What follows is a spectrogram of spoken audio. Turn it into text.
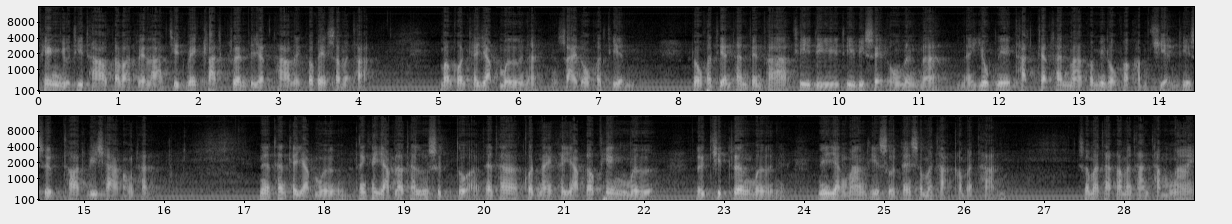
เพ่งอยู่ที่เท้าตลอดเวลาจิตไม่คลาดเคลื่อนไปจากเท้าเลยก็เป็นสมถะ บางคนขยับมือนะสายหลวงพ่อเทียน หลวงพ่อเทียนท่านเป็นพระที่ดีที่วิเศษองค์หนึ่งนะ ในยุคนี้ถัดจากท่านมาก็มีหลวงพ่อคำเขียนที่สืบทอดวิชาของท่านเนี่ยท่านขยับมือ ท่านขยับแล้วท่านรู้สึกตัว แต่ถ้าคนไหนขยับแล้วเพ่งมือ หรือคิดเรื่องมือเนี่ยนี่อย่างมากที่สุดได้สมถกรรมฐาน สมถกรรมฐานทำง่าย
